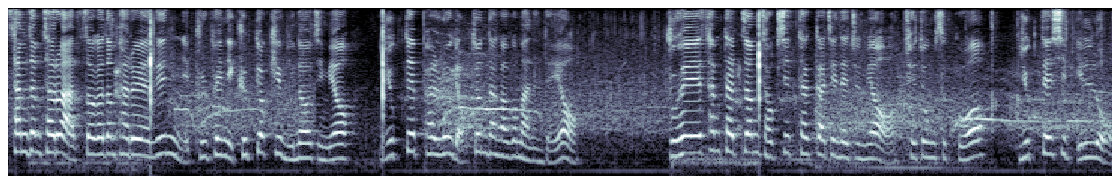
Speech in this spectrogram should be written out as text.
3점 차로 앞서가던 8회에는 불펜이 급격히 무너지며 6대 8로 역전당하고 마는데요. 9회에 3타점 적시타까지 내주며 최종 스코어 6대 11로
